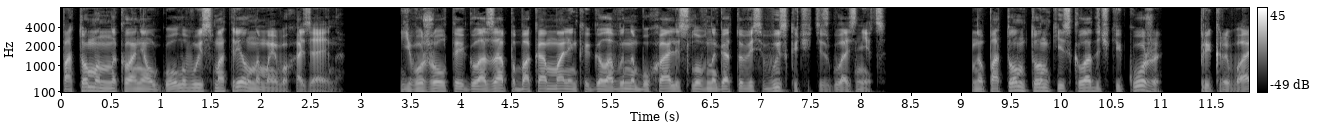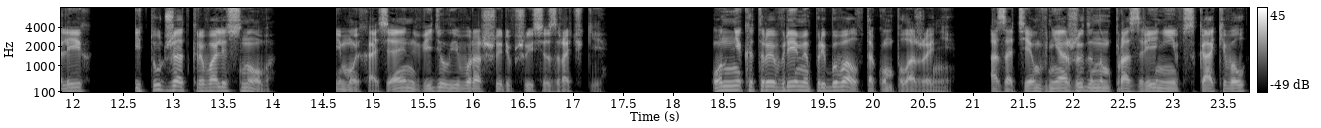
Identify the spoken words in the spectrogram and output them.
Потом он наклонял голову и смотрел на моего хозяина. Его желтые глаза по бокам маленькой головы набухали, словно готовясь выскочить из глазниц но потом тонкие складочки кожи прикрывали их и тут же открывали снова, и мой хозяин видел его расширившиеся зрачки. Он некоторое время пребывал в таком положении, а затем в неожиданном прозрении вскакивал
